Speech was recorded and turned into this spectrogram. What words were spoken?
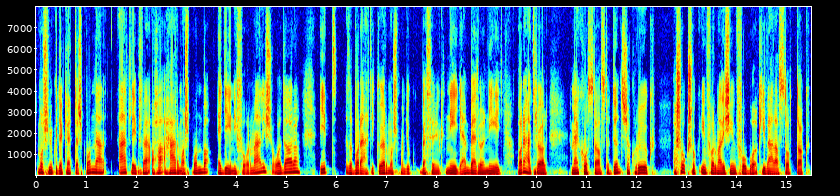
Most vagyunk ugye a kettes pontnál, átlépve a hármas pontba, egyéni formális oldalra, itt ez a baráti kör, most mondjuk beszélünk négy emberről, négy barátról, meghozta azt a döntést, akkor ők a sok-sok informális infóból kiválasztottak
